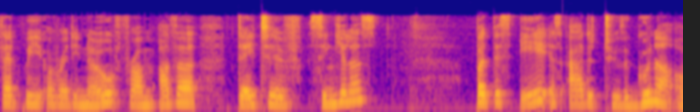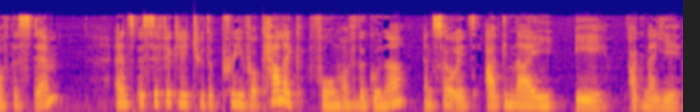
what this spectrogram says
that we already know from other dative singulars, but this e is added to the guna of the stem and specifically to the pre-vocalic form of the guna, and so it's agnai e, agnaye.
